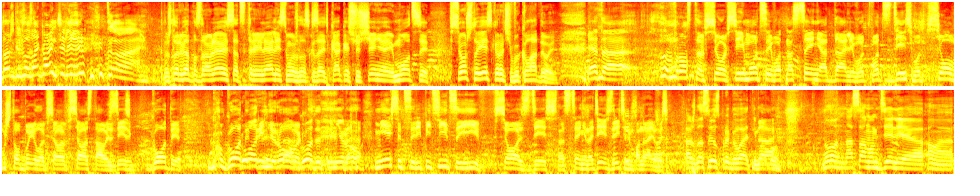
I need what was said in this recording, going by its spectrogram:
Тоже говорит, закончили. Ну что, ребят, поздравляюсь, отстрелялись, можно сказать. Как ощущения, эмоции? Все, что есть, короче, выкладывай. Это ну, просто все, все эмоции вот на сцене отдали. Вот, вот здесь вот все, что было, все, все осталось. Здесь годы, г- годы, тренировок. да, годы тренировок. Да, месяцы репетиций и все здесь на сцене. Надеюсь, зрителям понравилось. Аж до слез пробивает, не Да. могу. Ну, на самом деле, э,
